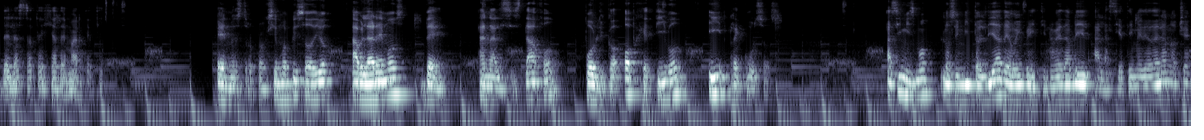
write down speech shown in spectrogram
de la estrategia de marketing. En nuestro próximo episodio hablaremos de análisis DAFO, público objetivo y recursos. Asimismo, los invito el día de hoy, 29 de abril, a las 7 y media de la noche,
